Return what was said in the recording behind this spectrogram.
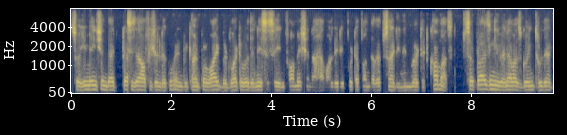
So he mentioned that uh, this is an official document we can't provide, but whatever the necessary information I have already put up on the website in inverted commas. Surprisingly, when I was going through that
